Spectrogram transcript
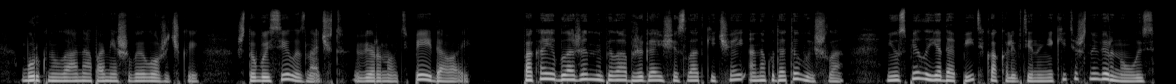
— буркнула она, помешивая ложечкой. «Чтобы силы, значит, вернуть. Пей давай». Пока я блаженно пила обжигающий сладкий чай, она куда-то вышла. Не успела я допить, как Алевтина Никитишна вернулась.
